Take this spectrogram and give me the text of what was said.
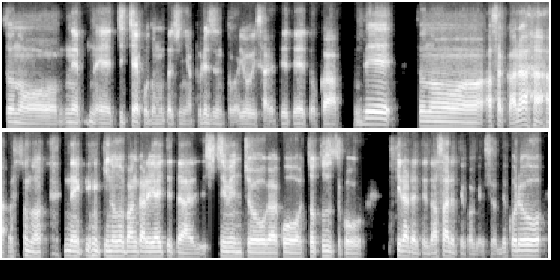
そのね、ねちっちゃい子供たちにはプレゼントが用意されててとか、で、その朝から、そのね、昨日の晩から焼いてた七面鳥がこう、ちょっとずつこう、切られて出されていくわけですよ。で、これを、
